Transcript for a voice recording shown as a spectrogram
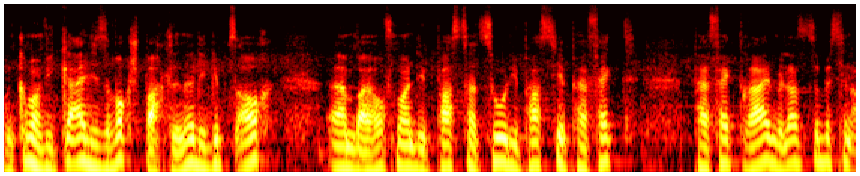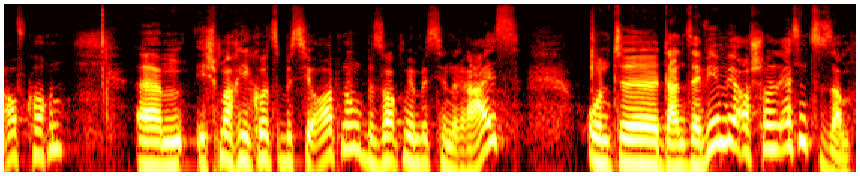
Und guck mal, wie geil diese Wokspachtel, ne? die gibt es auch ähm, bei Hoffmann. Die passt dazu, die passt hier perfekt, perfekt rein. Wir lassen es so ein bisschen aufkochen. Ähm, ich mache hier kurz ein bisschen Ordnung, besorge mir ein bisschen Reis und äh, dann servieren wir auch schon das Essen zusammen.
